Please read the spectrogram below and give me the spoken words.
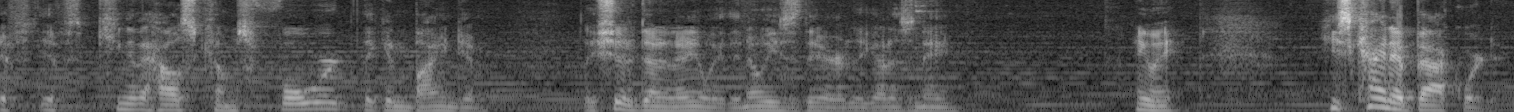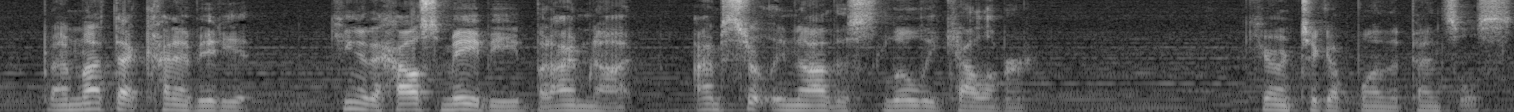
If, if King of the House comes forward, they can bind him. They should have done it anyway. They know he's there, they got his name. Anyway, he's kind of backward, but I'm not that kind of idiot. King of the House may be, but I'm not. I'm certainly not this lowly caliber. Karen took up one of the pencils.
